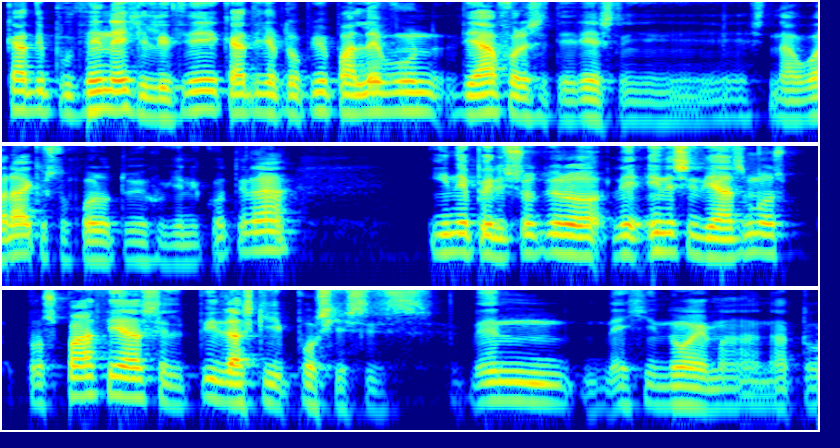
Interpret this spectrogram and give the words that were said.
Κάτι που δεν έχει λυθεί, κάτι για το οποίο παλεύουν διάφορες εταιρείες στην, στην αγορά και στον χώρο του ήχου γενικότερα. Είναι περισσότερο, είναι συνδυασμός προσπάθειας, ελπίδας και υπόσχεσης. Δεν έχει νόημα να το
